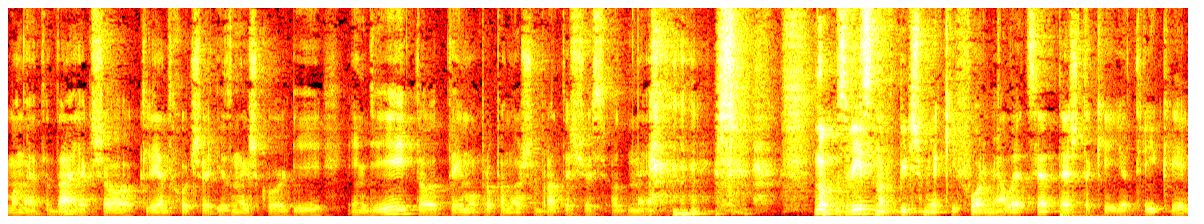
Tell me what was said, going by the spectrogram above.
монета. Да? Якщо клієнт хоче і знижку, і NDA, то ти йому пропонуєш обрати щось одне. Ну, звісно, в більш м'якій формі, але це теж такі є тріки.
